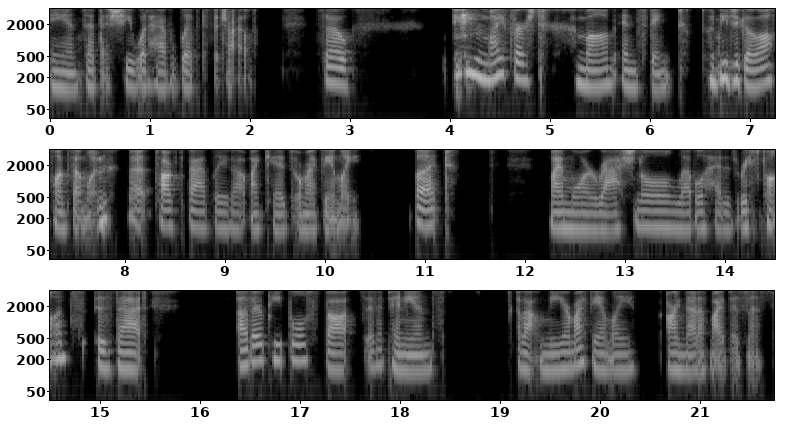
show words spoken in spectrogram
and said that she would have whipped the child. So, my first mom instinct would be to go off on someone that talked badly about my kids or my family. But my more rational, level headed response is that other people's thoughts and opinions about me or my family are none of my business.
